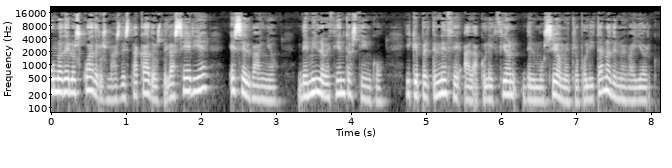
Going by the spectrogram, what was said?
Uno de los cuadros más destacados de la serie es El baño, de 1905, y que pertenece a la colección del Museo Metropolitano de Nueva York.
